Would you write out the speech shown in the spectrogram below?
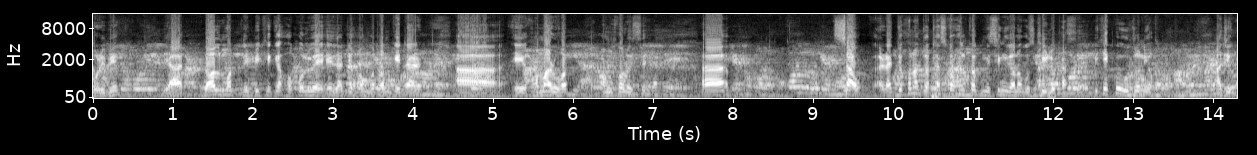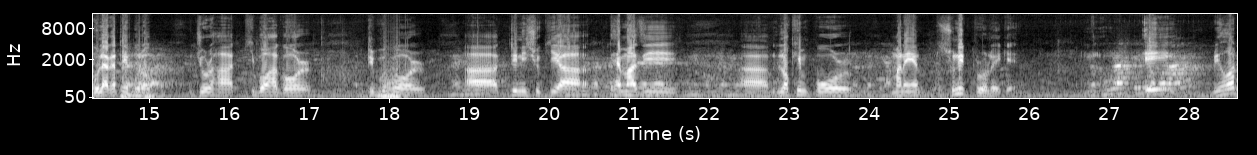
পৰিৱেশ। ইয়াত দল মত নিৰ্বিশেষে সকলোৱে এই জাতীয় সংগঠনকেইটাৰ এই সমাৰোহত অংশ লৈছে। চাওক ৰাজ্যখনত যথেষ্ট সংখ্যক মিচিং জনগোষ্ঠীৰ লোক আছে বিশেষকৈ উজনি অসমত আজি গোলাঘাটেই বোলক যোৰহাট শিৱসাগৰ ডিব্ৰুগড় তিনিচুকীয়া ধেমাজি লখিমপুৰ মানে শোণিতপুৰলৈকে। এই বৃহৎ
